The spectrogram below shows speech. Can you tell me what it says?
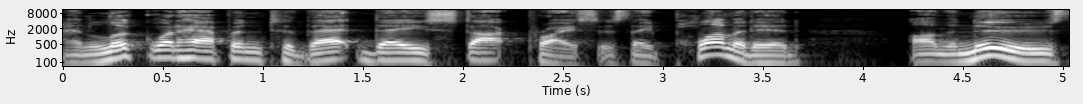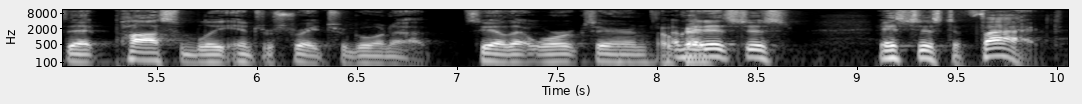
And look what happened to that day's stock prices. They plummeted on the news that possibly interest rates are going up. See how that works, Aaron? Okay. I mean, it's just it's just a fact.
